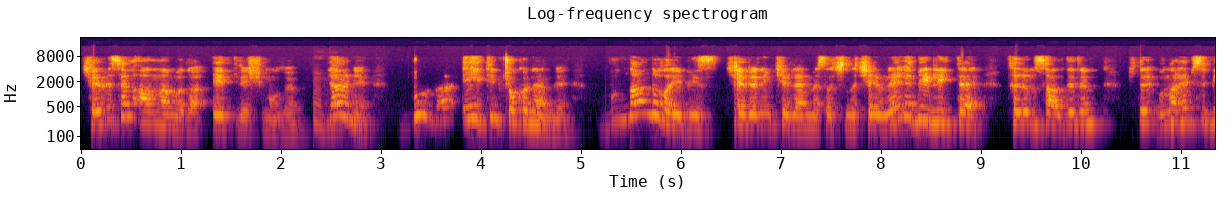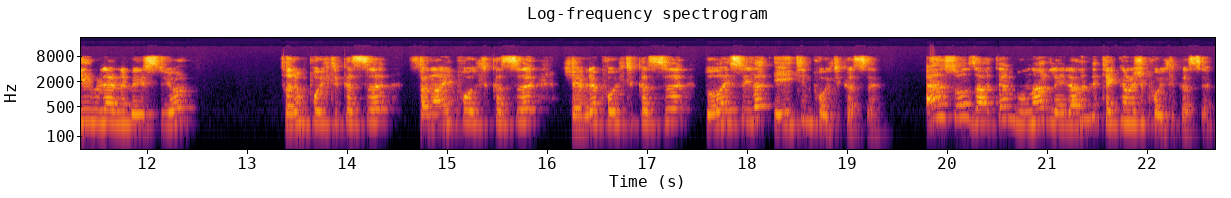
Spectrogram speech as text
çevresel anlamda da etkileşim oluyor. Yani burada eğitim çok önemli. Bundan dolayı biz çevrenin kirlenmesi açısında çevreyle birlikte tarımsal dedim. İşte bunlar hepsi birbirlerini besliyor. Tarım politikası, sanayi politikası, çevre politikası, dolayısıyla eğitim politikası. En son zaten bunlar Leyla'nın bir teknoloji politikası.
